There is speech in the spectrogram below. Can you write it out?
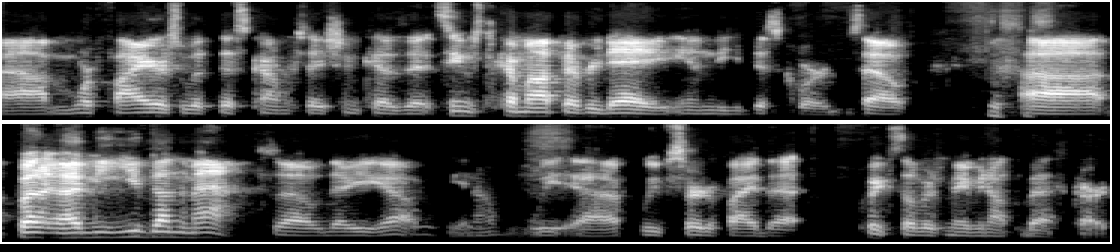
um, more fires with this conversation because it seems to come up every day in the Discord. So, uh, but I mean, you've done the math, so there you go. You know, we uh, we've certified that Quicksilver is maybe not the best card.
